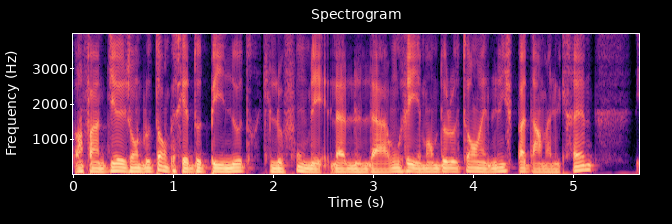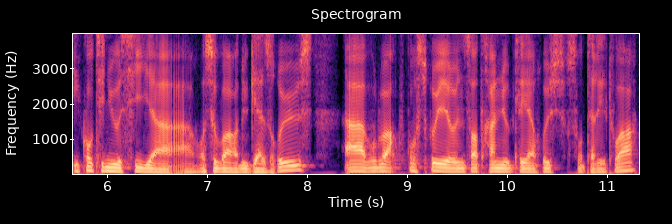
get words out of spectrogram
Enfin, dirigeant de l'OTAN, parce qu'il y a d'autres pays neutres qui le font, mais la, Hongrie est membre de l'OTAN et ne livre pas d'armes à l'Ukraine. Il continue aussi à, à recevoir du gaz russe, à vouloir construire une centrale nucléaire russe sur son territoire.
